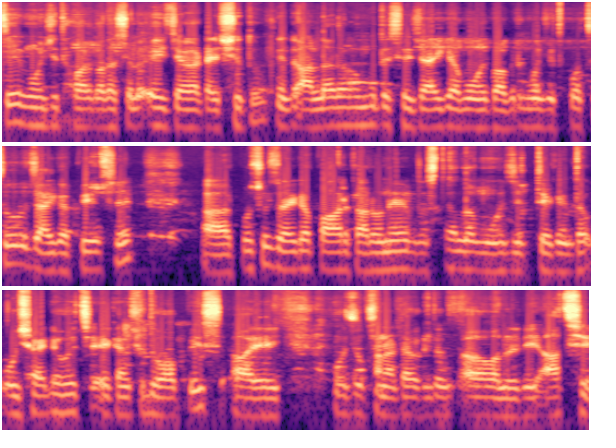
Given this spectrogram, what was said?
যে মসজিদ হওয়ার কথা ছিল, এই জায়গাটাই শুধু। কিন্তু আল্লাহ রহমতে সেই জায়গা বাবরি মসজিদ প্রচুর জায়গা পেয়েছে। আর প্রচুর জায়গা পাওয়ার কারণে মুস্তাল্লাহ মসজিদটা কিন্তু ওই সাইডে হচ্ছে এখানে শুধু অফিস আর এই পুজোখানাটাও কিন্তু অলরেডি আছে।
